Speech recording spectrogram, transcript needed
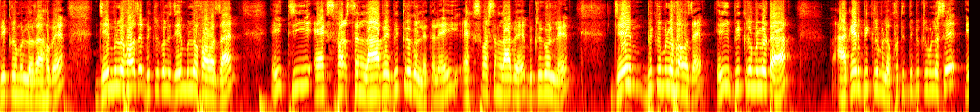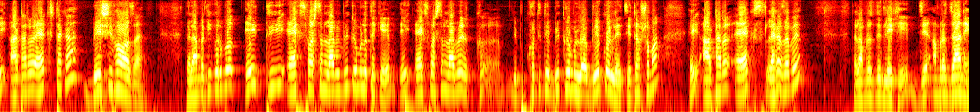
বিক্রয় মূল্যটা হবে, যে মূল্য পাওয়া যায় বিক্রি করলে যে মূল্য পাওয়া যায়, এই থ্রি এক্স পার্সেন্ট লাভে বিক্রি করলে, তাহলে এই এক্স পার্সেন্ট লাভে বিক্রি করলে, যে বিক্রয় মূল্য পাওয়া যায়, এই বিক্রয় মূল্যটা, আগের বিক্রয় মূল্য, ক্ষতিতে বিক্রয় মূল্য সে এই আঠারো এক্স টাকা বেশি পাওয়া যায়। তাহলে আমরা কি করব? এই থ্রি এক্স পার্সেন্ট লাভের বিক্রয় মূল্য থেকে এই এক্স পার্সেন্ট লাভের ক্ষতিতে বিক্রয় মূল্য বিয়োগ করলে যেটা সমান, এই আঠারো এক্স লেখা যাবে। তাহলে আমরা যদি লিখি যে আমরা জানি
